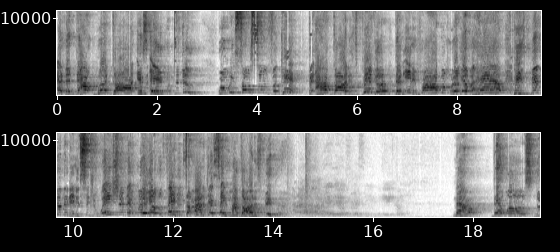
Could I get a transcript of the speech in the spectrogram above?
and to doubt what God is able to do when we so soon forget that our God is bigger than any problem we'll ever have. He's bigger than any situation that we'll ever face. Somebody just say, my God is bigger. Now, that was the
